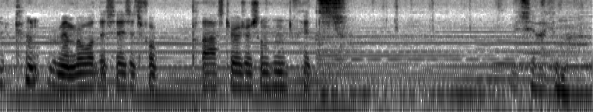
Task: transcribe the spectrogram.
I can't remember what this is. It's for plasters or something. It's let me see if I can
